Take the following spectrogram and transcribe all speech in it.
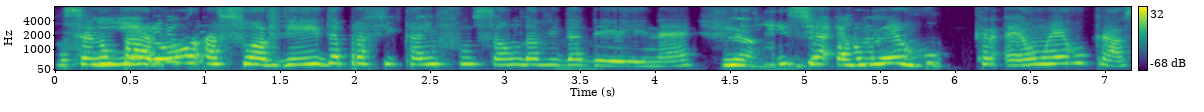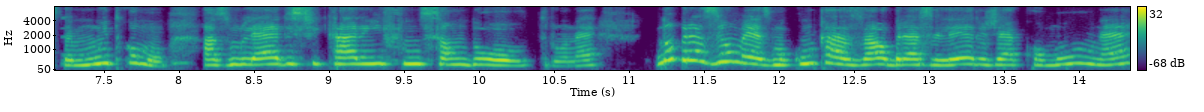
Você não parou ele... a sua vida para ficar em função da vida dele, né? Não. Isso é um erro é um erro crasso, é muito comum. As mulheres ficarem em função do outro, né? No Brasil mesmo, com um casal brasileiro já é comum, né?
